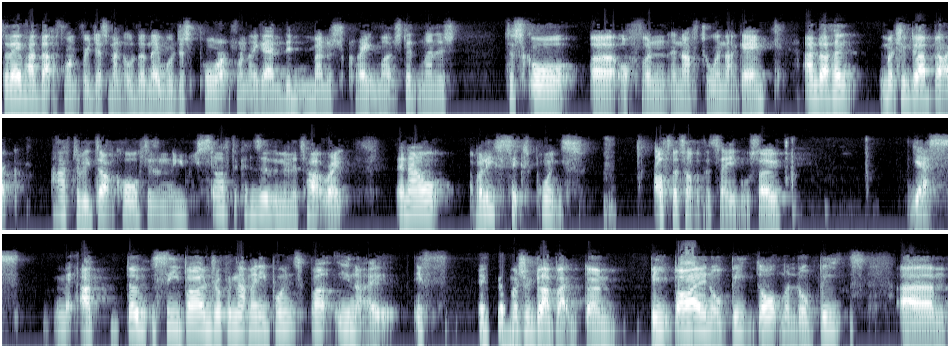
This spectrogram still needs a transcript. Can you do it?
So they've had that front three dismantled, and they were just poor up front again. Didn't manage to create much. Didn't manage to score uh, often enough to win that game. And I think Mönchengladbach have to be dark horses, and you still have to consider them in the title rate. They're now, I believe, six points off the top of the table. So, yes, I don't see Bayern dropping that many points, but you know, if Mönchengladbach go and beat Bayern or beat Dortmund or beats um,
